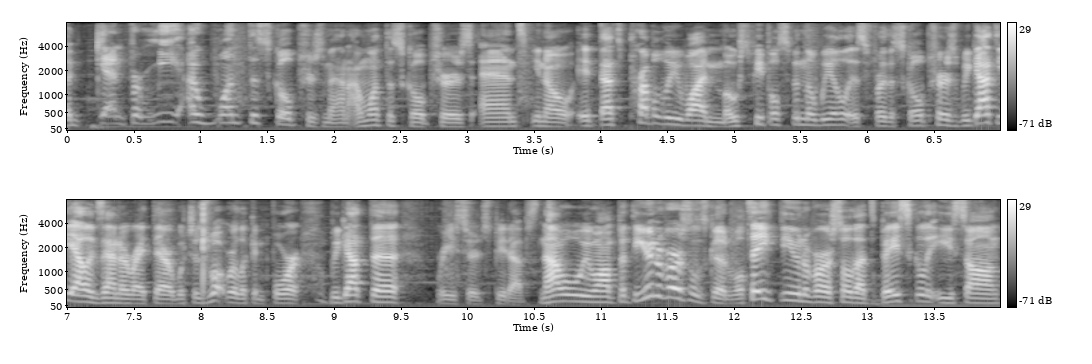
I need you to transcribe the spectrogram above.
again for me I want the sculptures man. I want the sculptures. And you know it that's probably why most people spin the wheel is for the sculptures. We got the Alexander right there which is what we're looking for. We got the research speed ups. Not what we want but the universal is good. We'll take the universal. That's basically Yi Seong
